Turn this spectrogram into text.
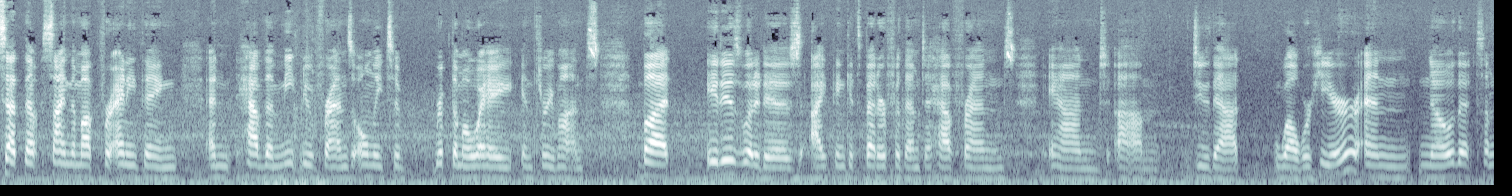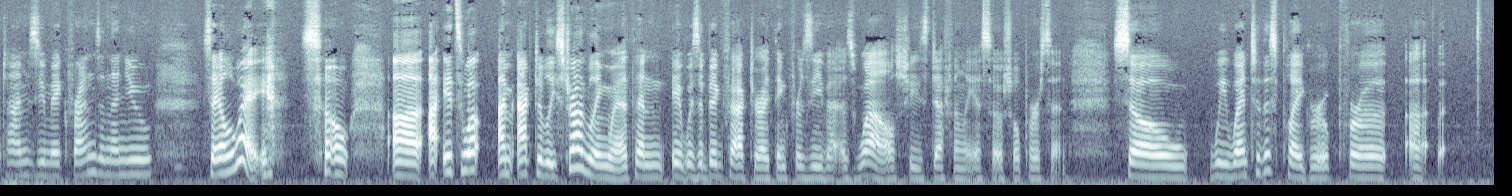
set them, sign them up for anything and have them meet new friends only to rip them away in three months. But it is what it is. I think it's better for them to have friends and um, do that while we're here and know that sometimes you make friends and then you sail away. So uh, it's what I'm actively struggling with, and it was a big factor, I think, for Ziva as well. She's definitely a social person. So we went to this play group for a, a,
